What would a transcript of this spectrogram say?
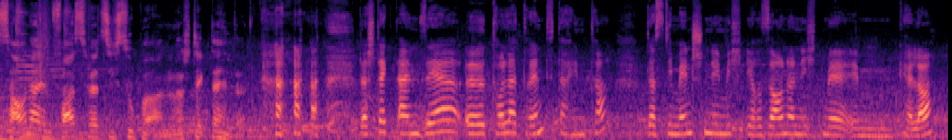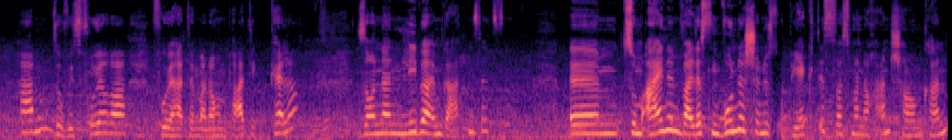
Sauna im Fass hört sich super an. Was steckt dahinter? da steckt ein sehr äh, toller Trend dahinter, dass die Menschen nämlich ihre Sauna nicht mehr im Keller haben, so wie es früher war. Früher hatte man auch einen Partykeller, sondern lieber im Garten sitzen. Ähm, zum einen, weil das ein wunderschönes Objekt ist, was man auch anschauen kann.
